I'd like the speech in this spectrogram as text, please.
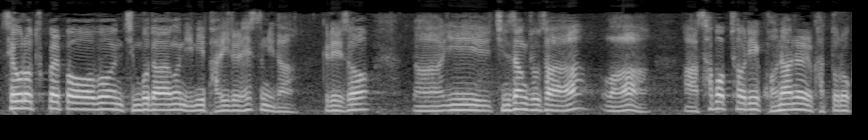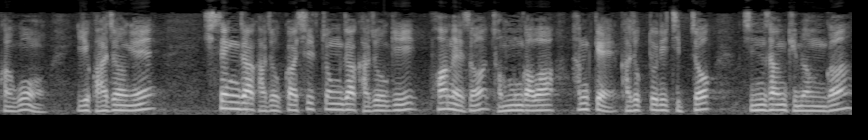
세월호 특별법은 진보당은 이미 발의를 했습니다. 그래서 어, 이 진상조사와 아, 사법 처리 권한을 갖도록 하고 이 과정에 희생자 가족과 실종자 가족이 포함해서 전문가와 함께 가족들이 직접 진상 규명과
